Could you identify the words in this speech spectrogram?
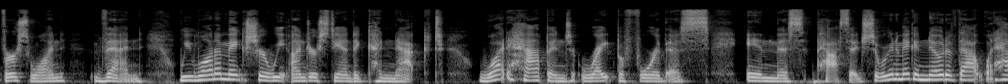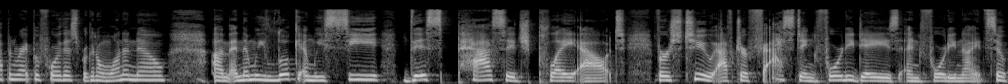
verse 1, then. We want to make sure we understand and connect what happened right before this in this passage. So we're going to make a note of that. What happened right before this? We're going to want to know. Um, and then we look and we see this passage play out. Verse 2 after fasting 40 days and 40 nights. So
